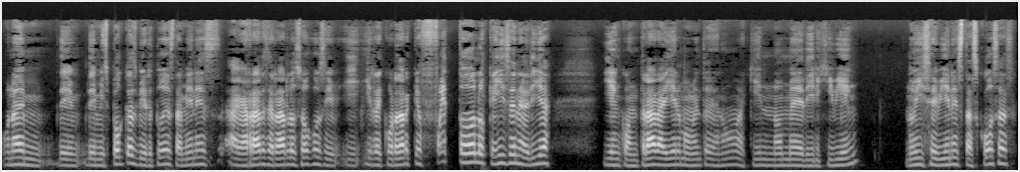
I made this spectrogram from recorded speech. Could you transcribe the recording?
una de, de, mis pocas virtudes también es agarrar, cerrar los ojos y, y, recordar que fue todo lo que hice en el día y encontrar ahí el momento de, no, aquí no me dirigí bien, no hice bien estas cosas,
